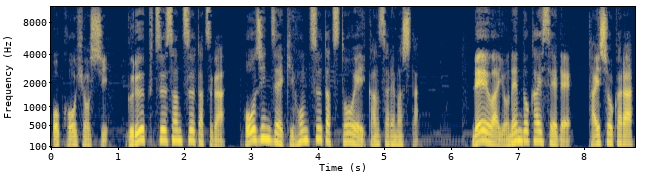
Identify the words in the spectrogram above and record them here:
を公表し、グループ通算通達が法人税基本通達等へ移管されました。令和4年度改正で対象から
